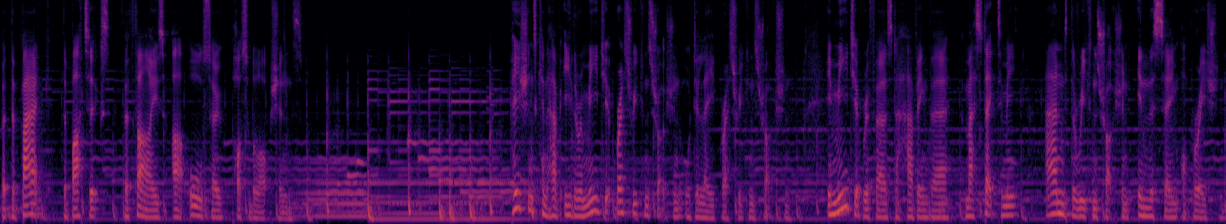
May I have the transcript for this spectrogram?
but the back, the buttocks, the thighs are also possible options. Patients can have either immediate breast reconstruction or delayed breast reconstruction. Immediate refers to having their mastectomy and the reconstruction in the same operation.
